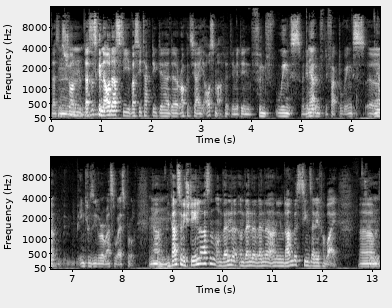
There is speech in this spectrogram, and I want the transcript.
Das ist schon, das ist genau das, die, was die Taktik der, der Rockets ja eigentlich ausmacht, mit den, mit den fünf Wings, mit den Ja. fünf de facto Wings, äh, Ja. Inklusive Russell Westbrook. Ja, die kannst du nicht stehen lassen und wenn, du- und wenn, du, wenn du an ihnen dran bist, ziehen sie an dir vorbei. Ähm,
